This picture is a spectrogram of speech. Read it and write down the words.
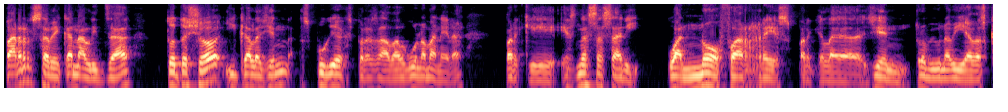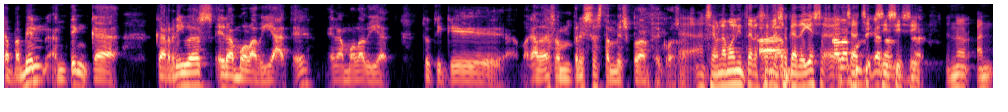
per saber canalitzar tot això i que la gent es pugui expressar d'alguna manera, perquè és necessari quan no fa res perquè la gent trobi una via d'escapament, entenc que, que Ribes era molt aviat, eh? Era molt aviat, tot i que a vegades empreses també es poden fer coses. Eh, em sembla molt interessant ah, això que deies, Xachi, sí, sí, sí. No, en,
